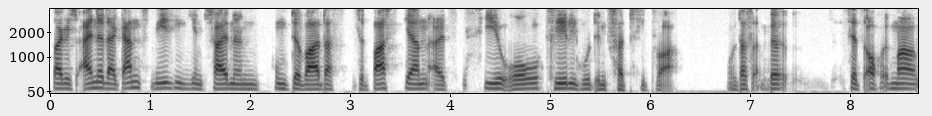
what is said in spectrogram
sage ich, einer der ganz wesentlich entscheidenden Punkte war, dass Sebastian als CEO viel gut im Vertrieb war. Und das ist jetzt auch immer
